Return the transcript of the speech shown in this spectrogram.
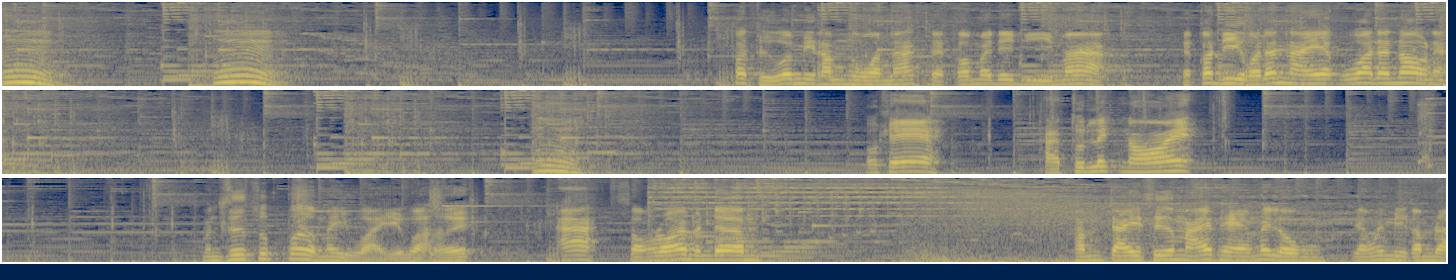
อืมอืมก็ถือว่ามีคำนวณนะแต่ก็ไม่ได้ดีมาก แต่ก็ดีกว่าด้านในอะกูว่าด้านนอกเนี่ยอืมโอเคขาดทุนเล็กน้อย มันซื้อซูเปอร์ไม่ไหวว่ะเฮ้ยอะสองร้อยเหมือนเดิมทำใจซื้อไม้แพงไม่ลง ยังไม่มีกำไร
